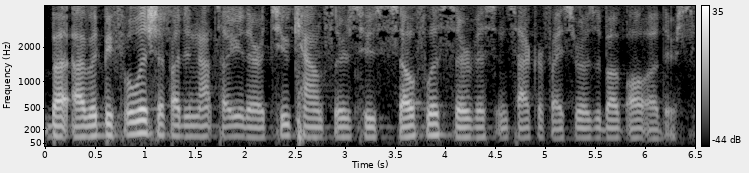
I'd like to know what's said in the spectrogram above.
But I would be foolish if I did not tell you there are two counselors whose selfless service and sacrifice rose above all others.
